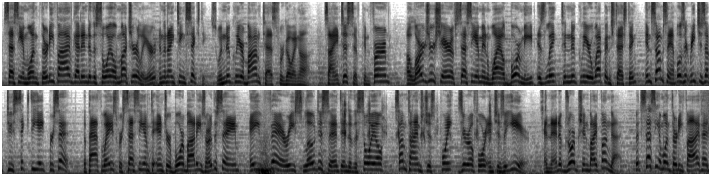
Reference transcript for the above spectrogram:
Cesium 135 got into the soil much earlier in the 1960s when nuclear bomb tests were going on. Scientists have confirmed a larger share of cesium in wild boar meat is linked to nuclear weapons testing. In some samples, it reaches up to 68%. The pathways for cesium to enter boar bodies are the same a very slow descent into the soil, sometimes just 0.04 inches a year, and then absorption by fungi. But cesium 135 had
